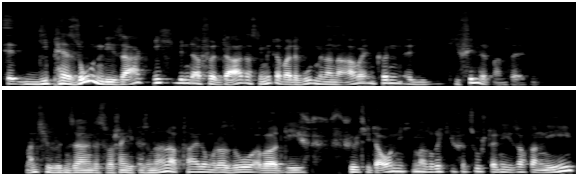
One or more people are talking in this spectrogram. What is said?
äh, die Person, die sagt, ich bin dafür da, dass die Mitarbeiter gut miteinander arbeiten können, äh, die, die findet man selten. Manche würden sagen, das ist wahrscheinlich die Personalabteilung oder so, aber die fühlt sich da auch nicht immer so richtig für zuständig. Die sagt dann, nee,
